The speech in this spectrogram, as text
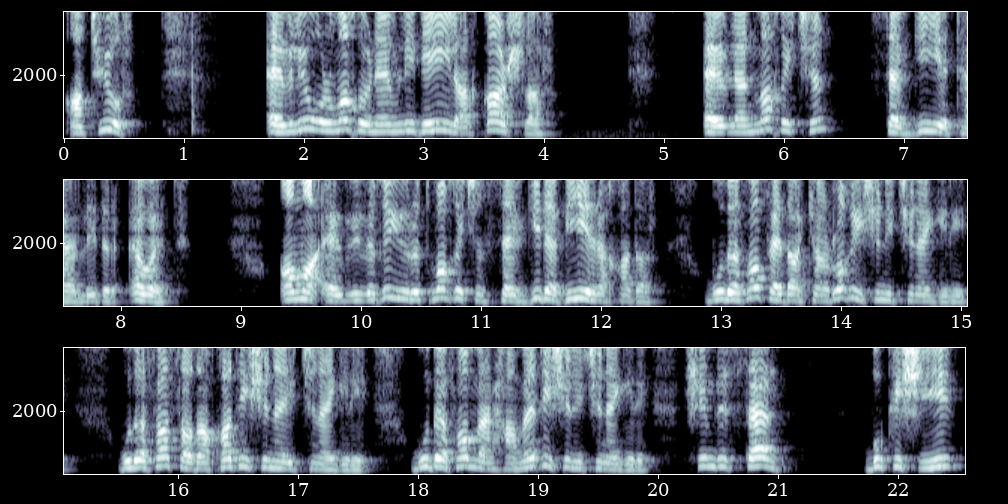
Atıyor. Evli olmak önemli değil arkadaşlar. Evlenmek için sevgi yeterlidir. Evet. Ama evliliği yürütmek için sevgi de bir yere kadar. Bu defa fedakarlık işin içine giriyor. Bu defa sadakat işine içine giriyor. Bu defa merhamet işin içine giriyor. Şimdi sen bu kişiyi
